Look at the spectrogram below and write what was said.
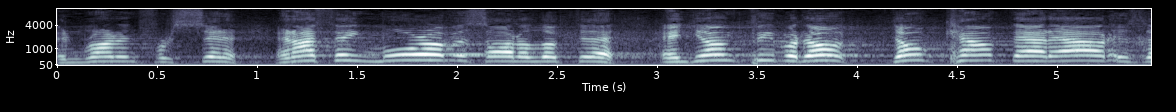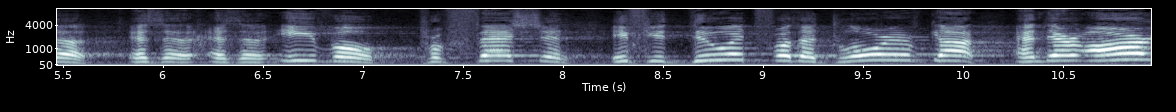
and running for Senate. And I think more of us ought to look to that. And young people don't don't count that out as a as a as an evil profession, if you do it for the glory of God, and there are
